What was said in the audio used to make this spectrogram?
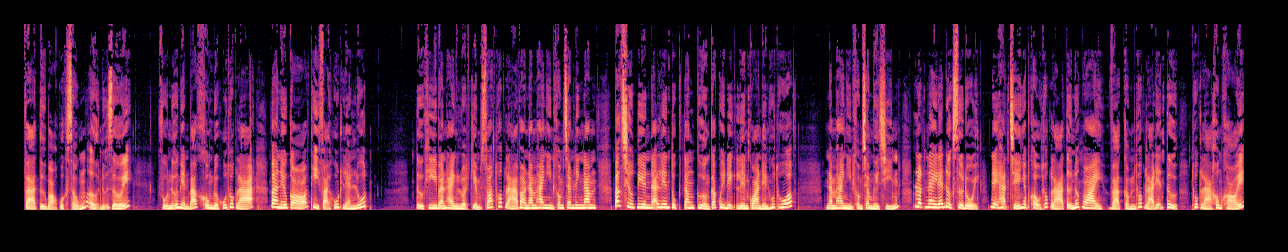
và từ bỏ cuộc sống ở nữ giới. Phụ nữ miền Bắc không được hút thuốc lá, và nếu có thì phải hút lén lút. Từ khi ban hành luật kiểm soát thuốc lá vào năm 2005, Bắc Triều Tiên đã liên tục tăng cường các quy định liên quan đến hút thuốc. Năm 2019, luật này đã được sửa đổi để hạn chế nhập khẩu thuốc lá từ nước ngoài và cấm thuốc lá điện tử, thuốc lá không khói.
